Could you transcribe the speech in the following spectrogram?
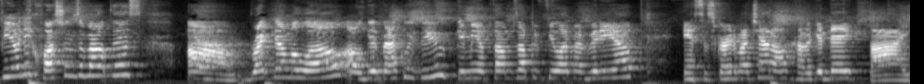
if you have any questions about this, um, write down below. I'll get back with you. Give me a thumbs up if you like my video. And subscribe to my channel. Have a good day. Bye.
